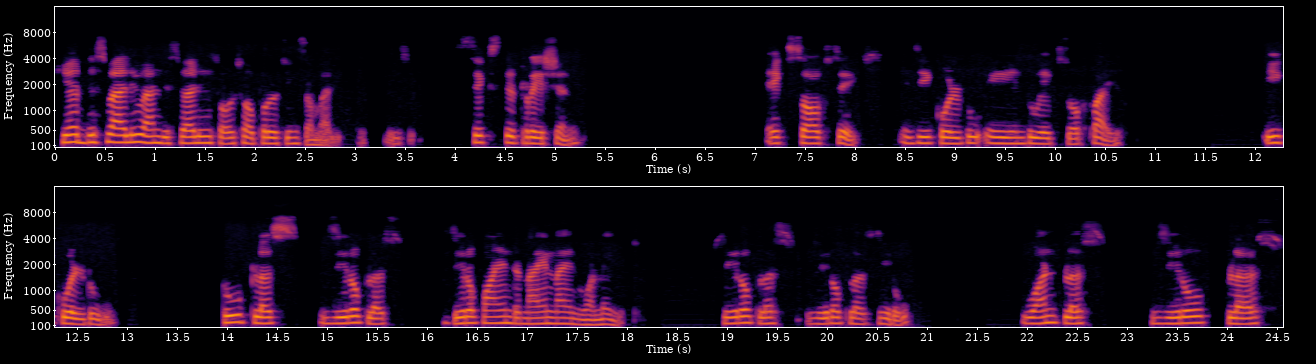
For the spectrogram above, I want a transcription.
Here this value and this value is also approaching some value. Sixth iteration x of 6 is equal to a into x of 5 equal to 2 plus 0 plus 0 0.9918 0 plus 0 plus 0 1 plus 0 plus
